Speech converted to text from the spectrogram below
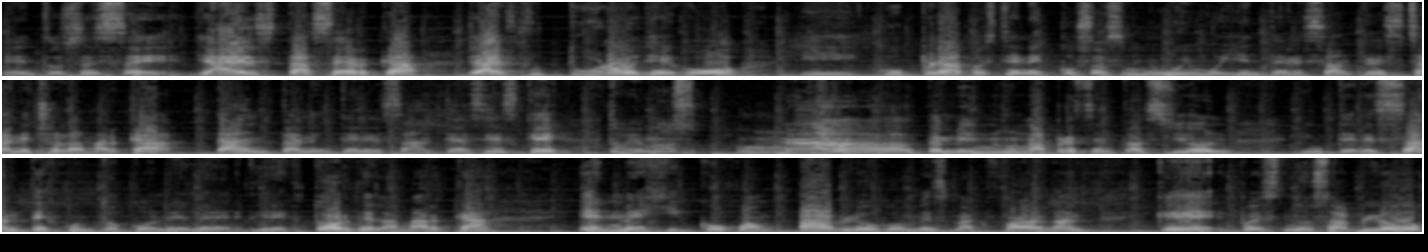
entonces eh, ya está cerca, ya el futuro llegó y Cupra pues tiene cosas muy muy interesantes. Se han hecho la marca tan tan interesante. Así es que tuvimos una también una presentación interesante junto con el eh, director de la marca en México, Juan Pablo Gómez McFarland, que pues nos habló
